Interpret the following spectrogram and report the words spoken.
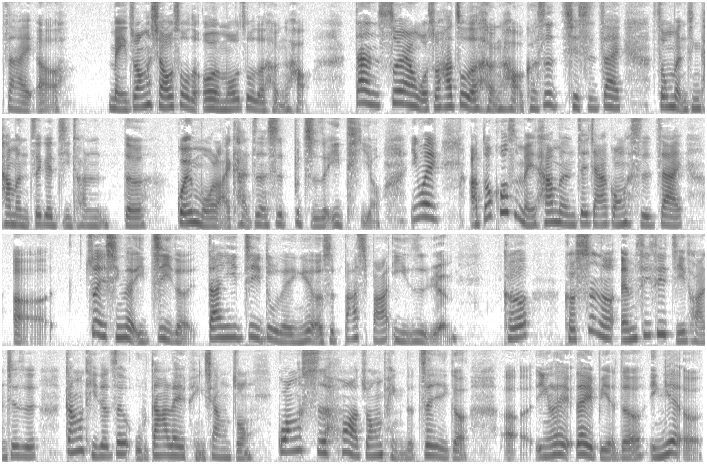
在呃。美妆销售的 OMO 做的很好，但虽然我说他做的很好，可是其实，在松本清他们这个集团的规模来看，真的是不值得一提哦。因为啊，多 cos 美他们这家公司在呃最新的一季的单一季度的营业额是八十八亿日元，可可是呢，MCC 集团其实刚提的这五大类品项中，光是化妆品的这一个呃营类类别的营业额。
